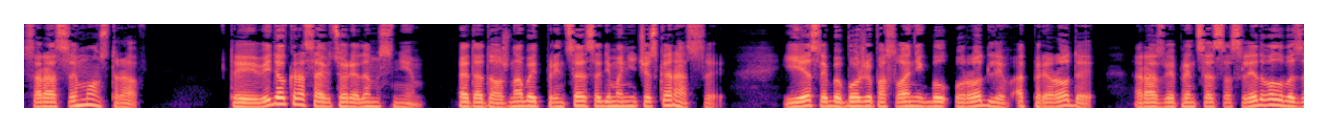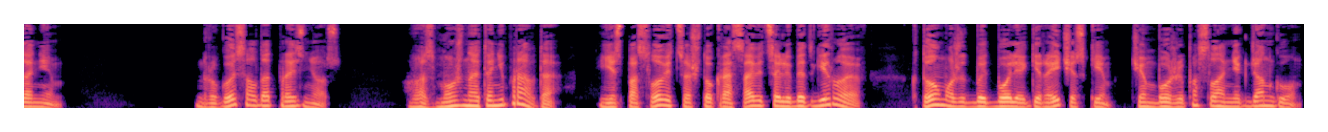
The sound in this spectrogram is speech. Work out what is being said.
с расой монстров. Ты видел красавицу рядом с ним? Это должна быть принцесса демонической расы. Если бы божий посланник был уродлив от природы, разве принцесса следовала бы за ним? Другой солдат произнес. Возможно, это неправда. Есть пословица, что красавицы любят героев. Кто может быть более героическим, чем божий посланник Джангун?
